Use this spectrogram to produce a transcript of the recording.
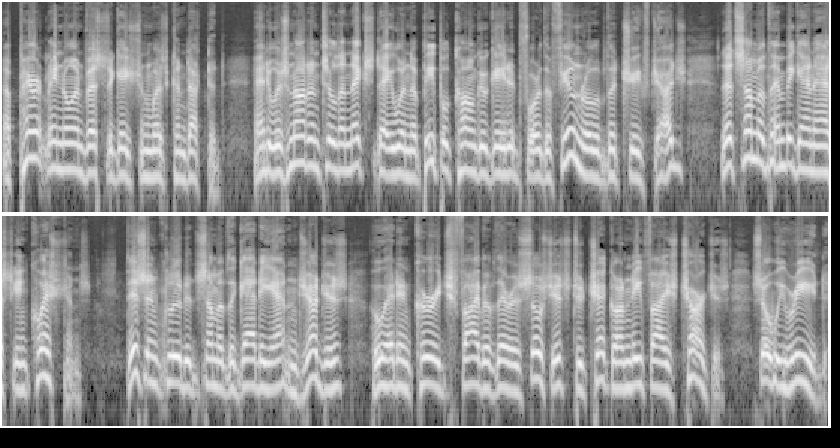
Apparently, no investigation was conducted, and it was not until the next day, when the people congregated for the funeral of the chief judge, that some of them began asking questions. This included some of the Gadianton judges who had encouraged five of their associates to check on Nephi's charges. So we read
